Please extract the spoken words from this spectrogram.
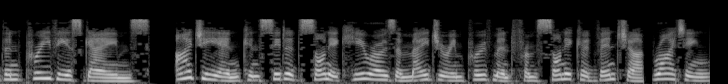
Than previous games. IGN considered Sonic Heroes a major improvement from Sonic Adventure, writing,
